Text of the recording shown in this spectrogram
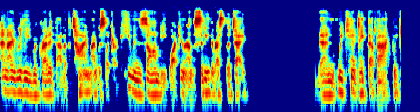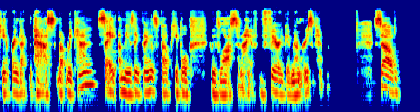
and I really regretted that at the time. I was like a human zombie walking around the city the rest of the day. And we can't take that back. We can't bring back the past, but we can say amazing things about people we've lost. And I have very good memories of him. So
